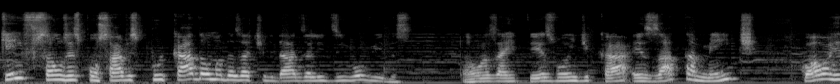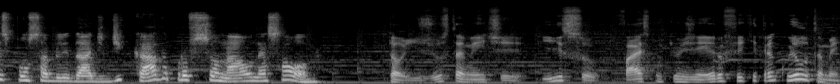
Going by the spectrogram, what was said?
quem são os responsáveis por cada uma das atividades ali desenvolvidas. Então, as RTs vão indicar exatamente qual a responsabilidade de cada profissional nessa obra. Então, e justamente isso faz com que o engenheiro fique tranquilo também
